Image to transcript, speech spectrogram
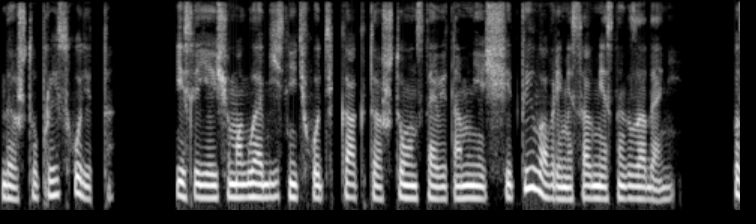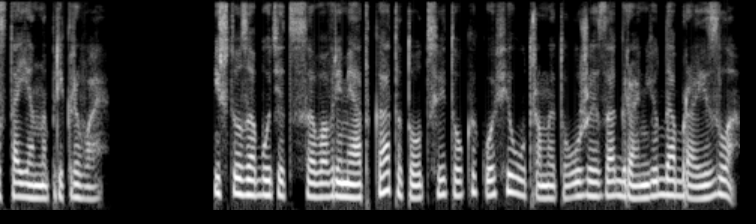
Да что происходит-то? Если я еще могла объяснить хоть как-то, что он ставит на мне щиты во время совместных заданий, постоянно прикрывая, и что заботиться во время отката, то цветок и кофе утром — это уже за гранью добра и зла.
